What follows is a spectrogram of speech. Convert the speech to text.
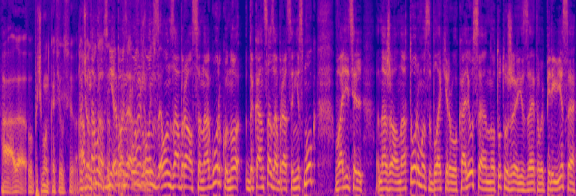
А, а почему он катился? То а потому, он пытался нет, он, он, он, он забрался на горку, но до конца забраться не смог. Водитель нажал на тормоз, заблокировал колеса, но тут уже из-за этого перевеса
